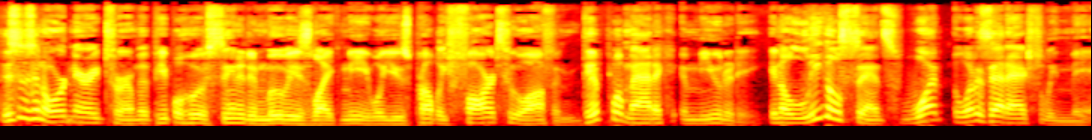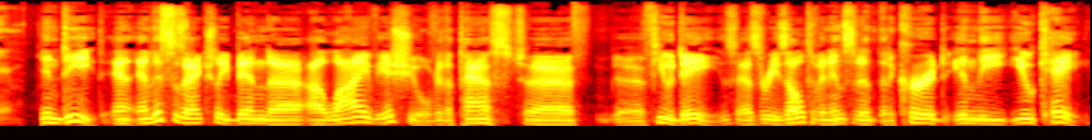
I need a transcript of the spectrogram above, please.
This is an ordinary term that people who have seen it in movies like me will use probably far too often. Diplomatic immunity. In a legal sense, what, what does that actually mean? Indeed. And, and this has actually been uh, a live issue over the past uh, uh few days as a result of an incident that occurred in the UK.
